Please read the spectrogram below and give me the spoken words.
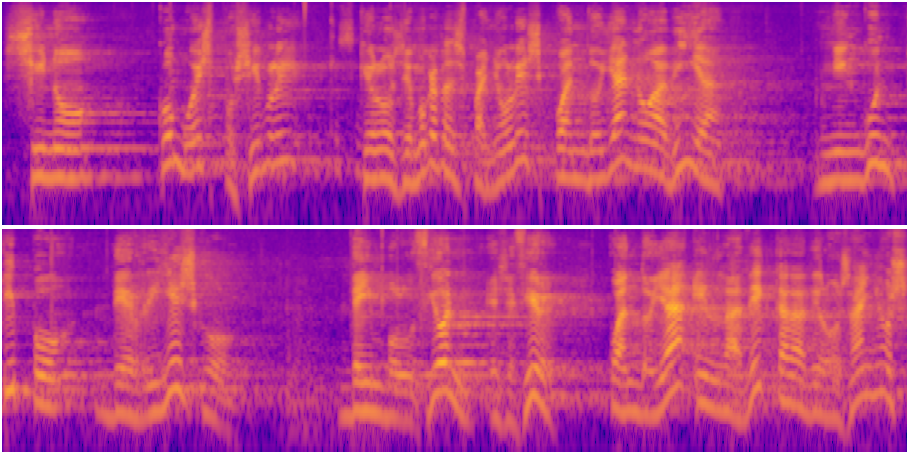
sino cómo es posible que los demócratas españoles, cuando ya no había ningún tipo de riesgo de involución, es decir, cuando ya en la década de los años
